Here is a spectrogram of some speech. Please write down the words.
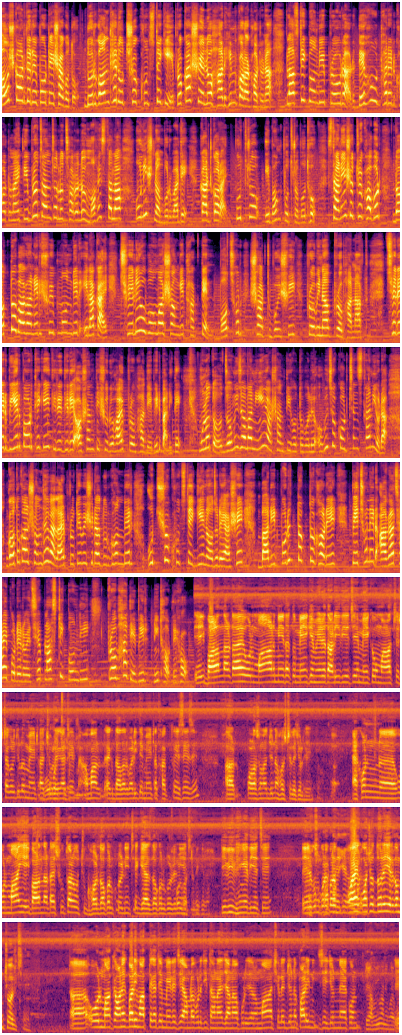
নমস্কার দ্য রিপোর্টে স্বাগত। দুর্গন্ধের উৎস খুঁজতে গিয়ে প্রকাশ্যে এলো হারহিম করা ঘটনা। প্লাস্টিক বন্দি প্রৌঢ়ার দেহ উদ্ধারের ঘটনায় তীব্র চাঞ্চল্য ছড়ালো মহেশতলা উনিশ নম্বর ওয়ার্ডে, কাঠগড়ায় পুত্র এবং পুত্রবধূ। স্থানীয় সূত্রে খবর দত্ত বাগানের শিব মন্দির এলাকায় ছেলে ও বৌমার সঙ্গে থাকতেন বছর ষাট বয়সী প্রবীণা প্রভানাথ। ছেলের বিয়ের পর থেকেই ধীরে ধীরে অশান্তি শুরু হয় প্রভা দেবীর বাড়িতে। মূলত জমি জমা নিয়েই অশান্তি হতো বলে অভিযোগ করছেন স্থানীয়রা। গতকাল সন্ধেবেলায় প্রতিবেশীরা দুর্গন্ধের উৎস খুঁজতে গিয়ে নজরে আসে বাড়ির পরিত্যক্ত ঘরে পেছনের আগাছায় পড়ে রয়েছে প্লাস্টিক বন্দি প্রভা দেবীর নিথর দেহ। এই বারান্দাটায় ওর মা আর মেয়ে থাকতো। মেয়েকে মেরে তাড়িয়ে দিয়েছে মেয়েকেও মারার চেষ্টা করেছিল মেয়েটা চলে গেছে। আমার এক দাদার বাড়িতে মেয়েটা থাকতো এসে এসে আর পড়াশোনার জন্য হোস্টেলে চলে যেত। এখন ওর মাই এই বারান্দাটায় সুতার ও ঘর দখল করে নিয়েছে গ্যাস দখল করে নিয়েছে টিভি ভেঙে দিয়েছে। এরকম করে করে কয়েক বছর ধরেই এরকম চলছে। তা ওর মাকে অনেকবারই মারতে গেছে মেরেছে। আমরা বলেছি থানায় জানা পুলিশ জানা মা ছেলের জন্য পারিনি সেই জন্য এখন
